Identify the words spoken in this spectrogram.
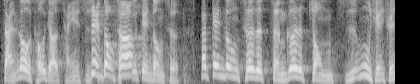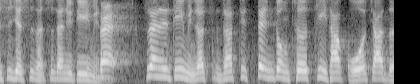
崭露头角的产业是电动车，就电动车。它电动车的整个的总值，目前全世界市场市占率第一名。对，市占率第一名，你知道你知道电电动车替它国家的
